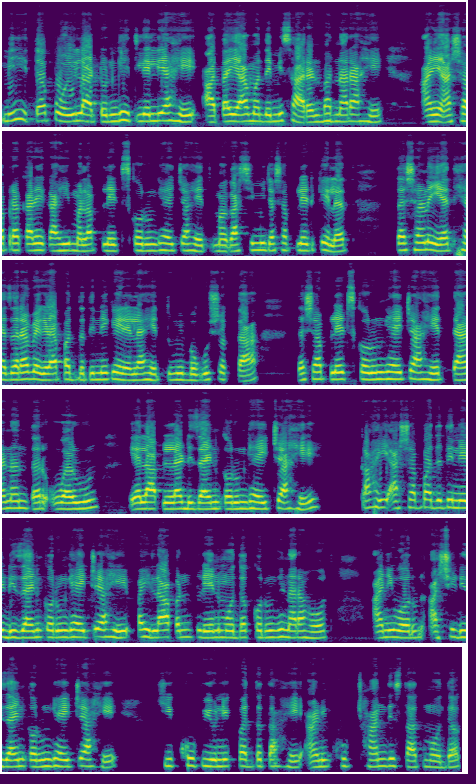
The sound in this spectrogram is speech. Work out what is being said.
मी इथं पोळी लाटून घेतलेली आहे. आता यामध्ये मी सारण भरणार आहे. आणि अशा प्रकारे काही मला प्लेट्स करून घ्यायचे आहेत. मग अशी मी जशा प्लेट केल्यात तशा नाही आहेत. ह्या जरा वेगळ्या पद्धतीने केलेल्या आहेत. तुम्ही बघू शकता. तशा प्लेट्स करून घ्यायच्या आहेत. त्यानंतर वरून याला आपल्याला डिझाईन करून घ्यायची आहे. काही अशा पद्धतीने डिझाईन करून घ्यायचे आहे. पहिला आपण प्लेन मोदक करून घेणार आहोत आणि वरून अशी डिझाईन करून घ्यायची आहे. ही खूप युनिक पद्धत आहे आणि खूप छान दिसतात मोदक.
